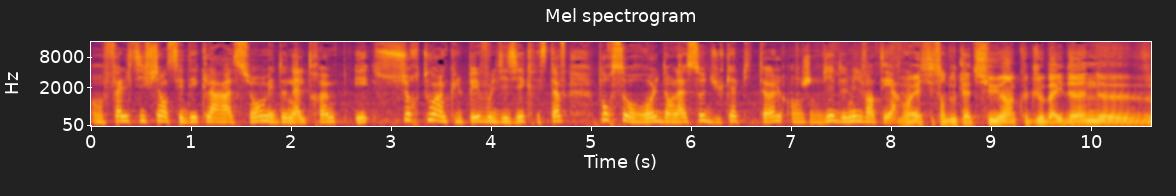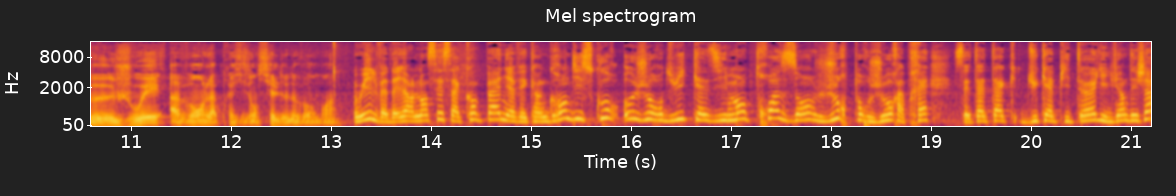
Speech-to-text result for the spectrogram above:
en falsifiant ses déclarations, mais Donald Trump est surtout inculpé, vous le disiez Christophe, pour son rôle dans l'assaut du Capitole en janvier 2021. Ouais, c'est sans doute là-dessus hein, que Joe Biden euh, veut jouer avant la présidentielle de novembre. hein. Oui, il va d'ailleurs lancer sa campagne avec un grand discours aujourd'hui, quasiment trois ans, jour pour jour, après cette attaque du Capitole. Il vient déjà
